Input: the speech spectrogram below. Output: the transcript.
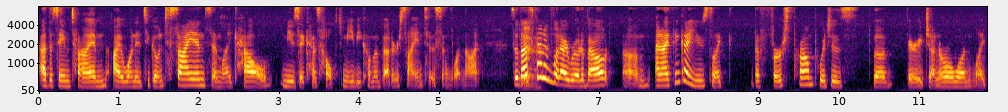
at the same time, I wanted to go into science and like how music has helped me become a better scientist and whatnot. So that's yeah. kind of what I wrote about. Um, and I think I used like the first prompt, which is the very general one, like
